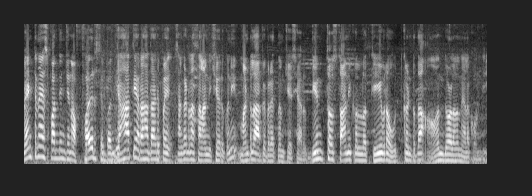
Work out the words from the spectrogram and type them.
వెంటనే స్పందించిన ఫైర్ సిబ్బంది జాతీయ రహదారిపై సంఘటనా స్థలాన్ని చేరుకుని మంటలు ఆపే ప్రయత్నం చేశారు. దీంతో స్థానికుల్లో తీవ్ర ఉత్కంఠత ఆందోళన నెలకొంది.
